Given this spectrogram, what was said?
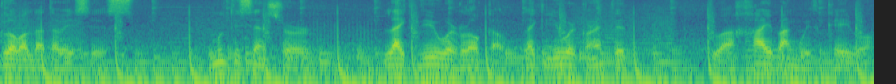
global databases, multi-sensor, like you were local, like you were connected to a high bandwidth cable.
